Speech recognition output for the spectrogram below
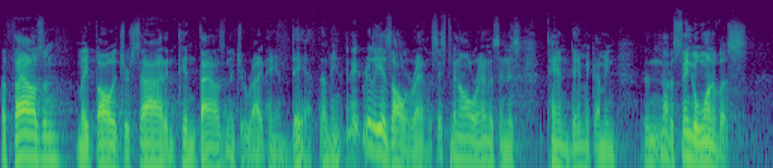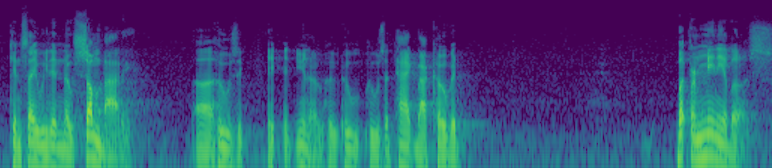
A thousand may fall at your side and 10,000 at your right hand. Death. I mean, and it really is all around us. It's been all around us in this pandemic. I mean, not a single one of us can say we didn't know somebody uh, who was, you know, who, who, who was attacked by COVID. But for many of us,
